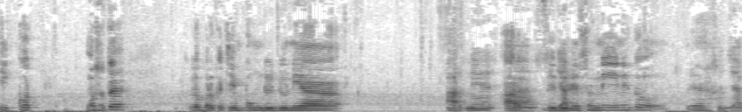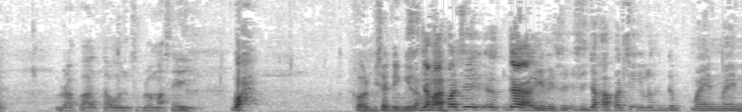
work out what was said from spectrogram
ikut maksudnya lu berkecimpung di dunia Art nih eh, art di sejak dunia seni ini tuh ya. sejak berapa tahun sebelum masehi? Wah, kalau bisa dibilang Sejak mah, kapan sih? eh, Enggak gini, se- sejak kapan sih lu main-main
